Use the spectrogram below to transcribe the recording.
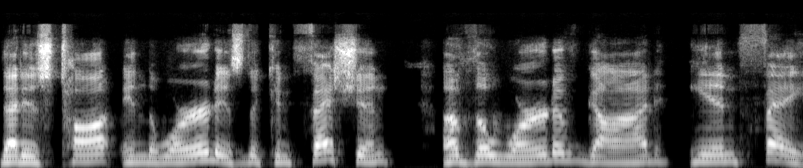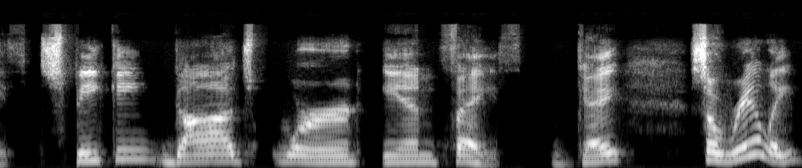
that is taught in the Word is the confession of the Word of God in faith, speaking God's Word in faith. Okay. So, really,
